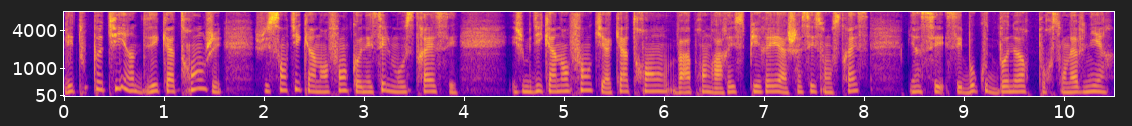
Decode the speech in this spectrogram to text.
Les tout petits, hein, dès 4 ans, j'ai senti qu'un enfant connaissait le mot stress. Et, je me dis qu'un enfant qui a 4 ans va apprendre à respirer, à chasser son stress, eh bien c'est beaucoup de bonheur pour son avenir.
